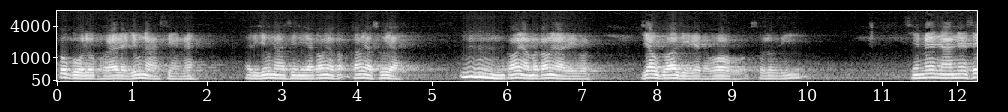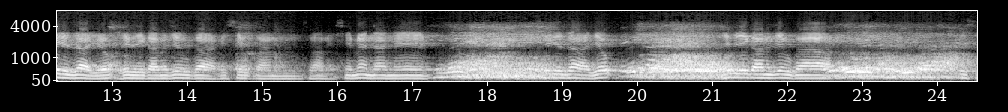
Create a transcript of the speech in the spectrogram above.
ကပုဂ္ဂိုလ်လို့ခေါ်ရတဲ့ယုံနာအစဉ်ပဲအဲ့ဒီယုံနာအစဉ်တွေကကောင်းရကောင်းရဆိုးရအင်းကောင်းရမကောင်းရတွေကိုရောက်သွားစေတဲ့သဘောကိုဆိုလိုသည်ရှင်မဲနာနဲ့စိတ်ရဇယုတ်ရေတိကမဇုကပစ္စုပန်ဆိုရမယ်ရှင်မဲနာနဲ့စိတ်ရဇယုတ်ရေတိကမဇုကပစ္စုပန် ရှ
